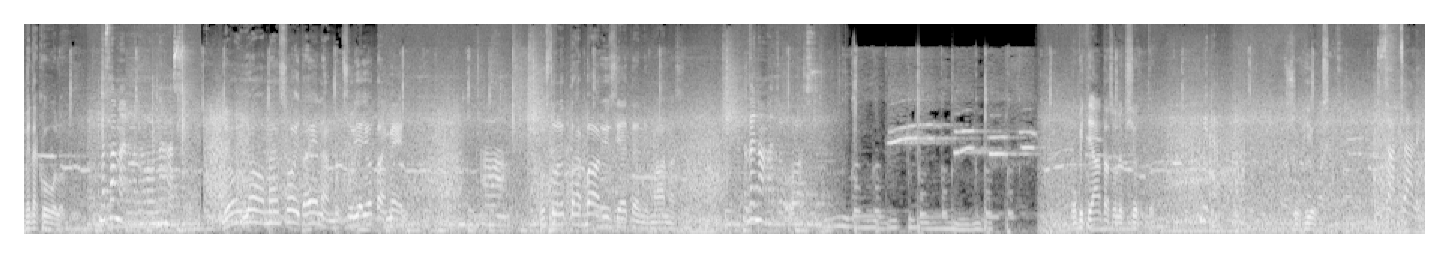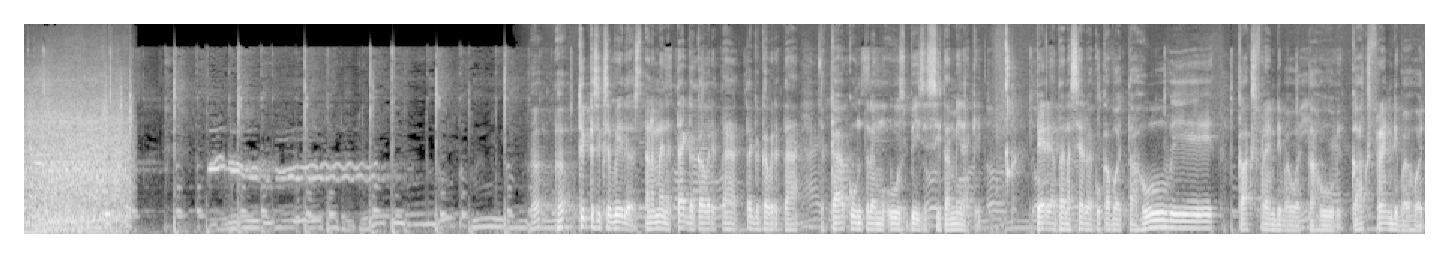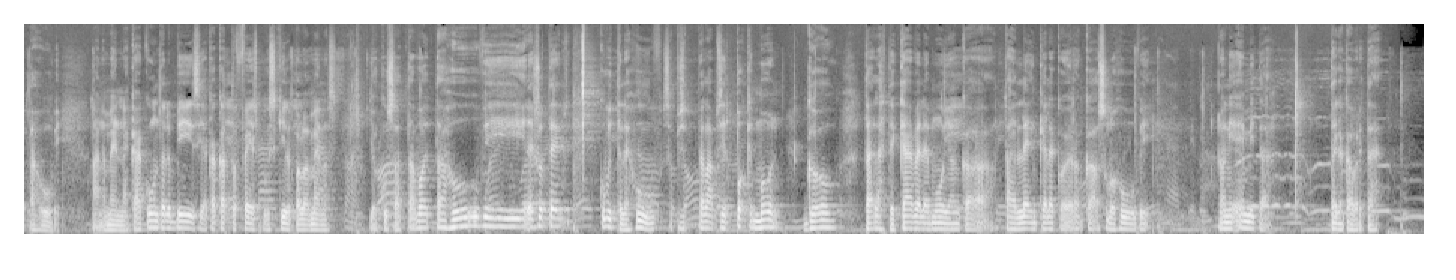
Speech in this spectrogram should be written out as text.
Mitä kuuluu? Mä sanoin, että mä haluan nähdä sua. Joo, joo, mä en soita enää, mut sulla jäi jotain meille. Aa. Voisi tulla nyt tähän baariin eteen, niin mä annan sen. No Venä mä tuun ulos. Mun piti antaa sulle yksi juttu. Mitä? Sun hiukset. Sä oot säälittänyt. Tykkäsitkö videosta? Aina mennä tagga kaveri tähän, tagga kaveri tähän ja käy kuuntelemaan mun uusi biisi Sitä minäkin. Perjantaina selvä kuka voittaa huuvit. Kaksi frendi voi voittaa huuvi. Kaksi frendi voi voittaa huuvi. Aina mennä, käy kuuntele biisi ja katso Facebookissa kilpailua menossa. Joku saattaa voittaa huuvi. Eikö tee, kuvittele huuv. Sä pystyt pelaamaan siitä Pokemon Go. Tai lähtee kävelemään muijan kaa. Tai lenkeile koiran kaa, sulla on huuvi. No niin, ei mitään. कुत्ते का है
